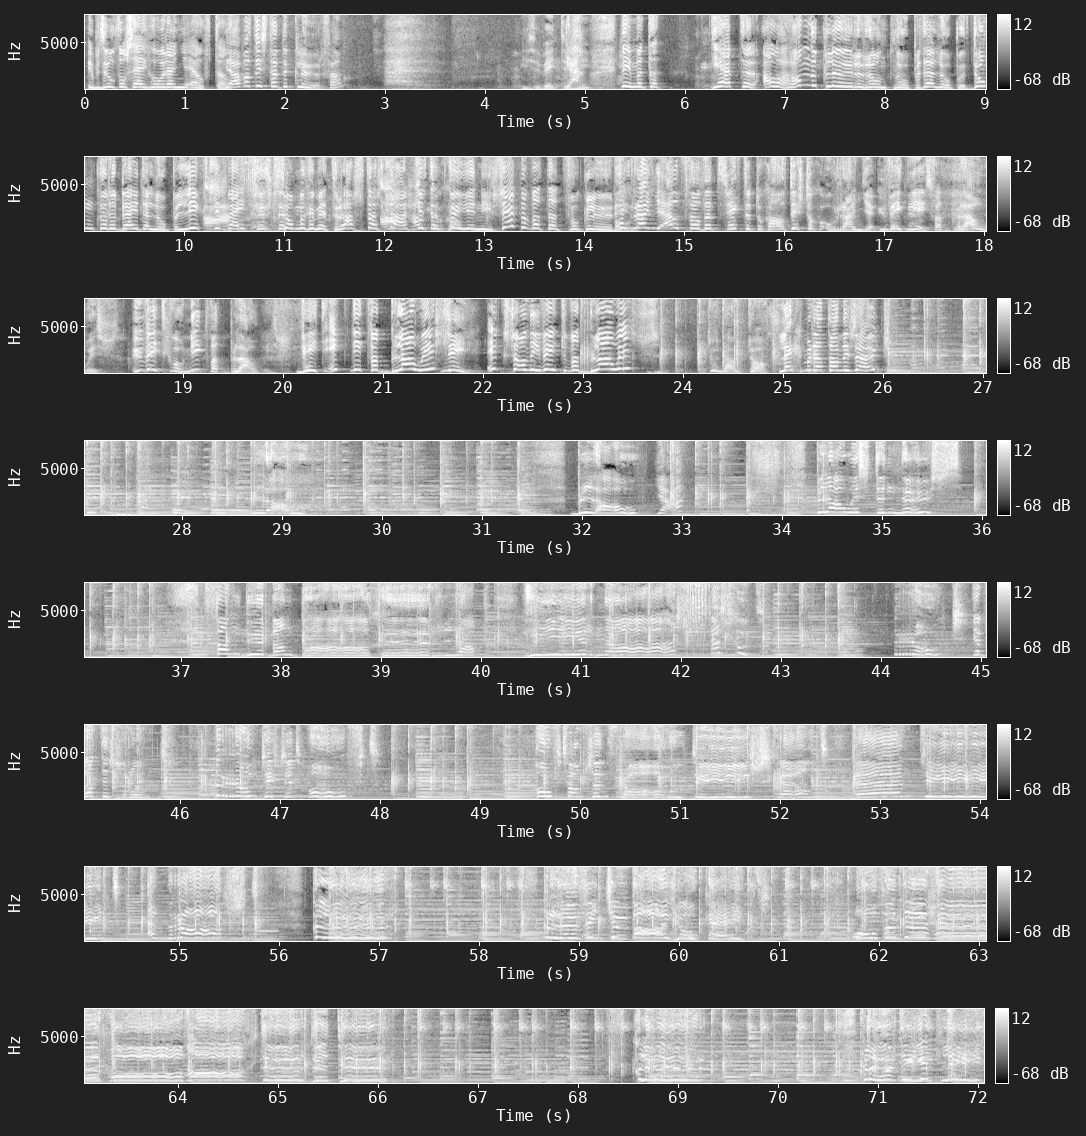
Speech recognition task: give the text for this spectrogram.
u bedoelt ons eigen oranje elftal? Ja, wat is daar de kleur van? Ze weet het Ja, niet. nee, maar dat, je hebt er allerhande kleuren rondlopen. Daar lopen donkere bij, daar lopen lichte Ah, bij. zuster. Sommige met Ah, rastastaartjes. houd dan kun op. je niet zeggen wat dat voor kleur is. Oranje elftal, dat zegt het toch al? Het is toch oranje? U weet niet eens wat blauw is. U weet gewoon niet wat blauw is. Weet ik niet wat blauw is? Nee. Ik zal niet weten wat blauw is. Doe nou toch. Leg me dat dan eens uit. Blauw. Blauw. Ja? Blauw is de neus van buurman Baggerlap hiernaast. Dat is goed. Rood. Ja, wat is rood? Rood is het hoofd. Hoofd van zijn vrouw die scheldt en tiert en rast.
